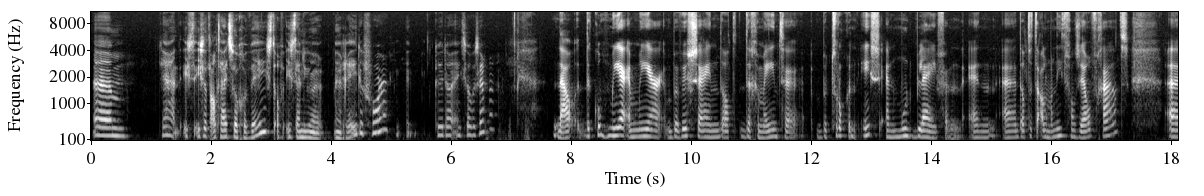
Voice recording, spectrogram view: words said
Um, ja, is, is dat altijd zo geweest of is daar nu een, een reden voor? Kun je daar iets over zeggen? Nou, er komt meer en meer bewustzijn dat de gemeente betrokken is en moet blijven. En uh, dat het allemaal niet vanzelf gaat. Uh,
